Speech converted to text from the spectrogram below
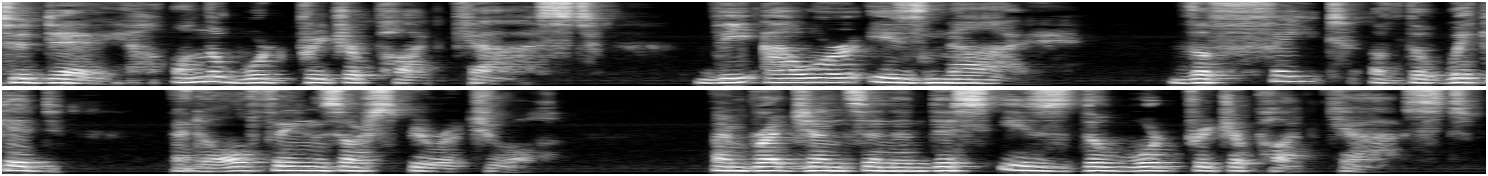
Today on the Word Preacher podcast, the hour is nigh, the fate of the wicked, and all things are spiritual. I'm Brett Jensen, and this is the Word Preacher podcast.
